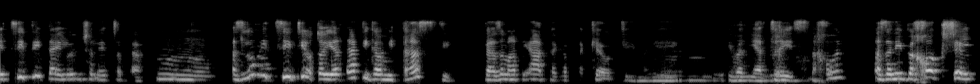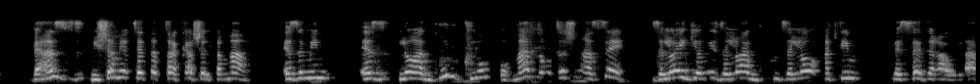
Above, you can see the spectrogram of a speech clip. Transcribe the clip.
רציתי את האלוהים של עץ הדת. Mm. אז לא רציתי אותו, ידעתי, גם התרסתי. ואז אמרתי, אה, אתה גם תכה אותי אם אני, אם אני אתריס, נכון? אז אני בחוק של... ואז משם יוצאת הצעקה של תמר, איזה מין, איזה, לא הגון כלום פה, מה אתה רוצה שנעשה? זה לא הגיוני, זה לא הגון, זה לא מתאים לסדר העולם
